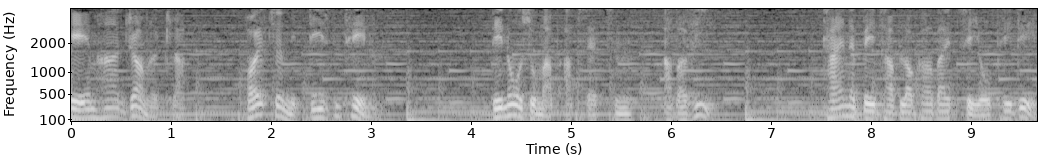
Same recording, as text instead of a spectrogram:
EMH Journal Club. Heute mit diesen Themen. Denosumab absetzen, aber wie? Keine Beta-Blocker bei COPD.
